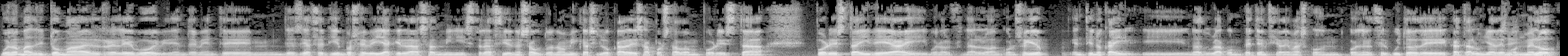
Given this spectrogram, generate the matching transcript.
Bueno, Madrid toma el relevo, evidentemente, mm, desde hace tiempo se veía que las administraciones autonómicas y locales apostaban por esta, por esta idea y, bueno, al final lo han conseguido. Entiendo que hay y una dura competencia, además, con, con el circuito de Cataluña de Sí. Montmeló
